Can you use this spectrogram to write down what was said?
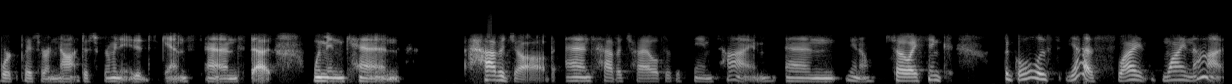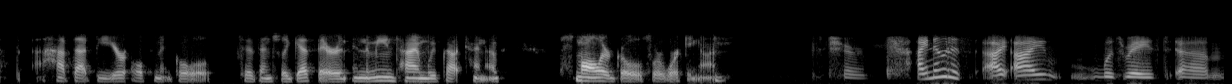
workplace are not discriminated against and that women can have a job and have a child at the same time. And you know so i think the goal is yes why why not have that be your ultimate goal to eventually get there? In the meantime we've got kind of smaller goals we're working on. Sure. I noticed i i was raised um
